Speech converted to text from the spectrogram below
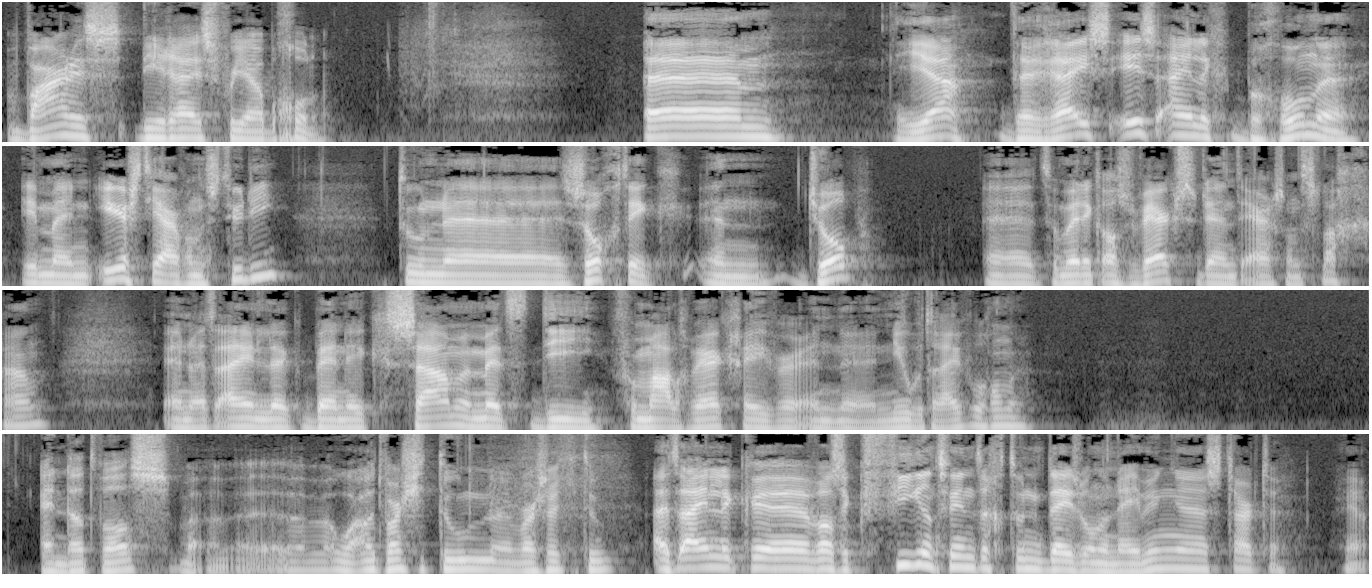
Waar is die reis voor jou begonnen? Um, ja, de reis is eigenlijk begonnen in mijn eerste jaar van de studie. Toen zocht ik een job. Uh, toen ben ik als werkstudent ergens aan de slag gegaan. En uiteindelijk ben ik samen met die voormalig werkgever een uh, nieuw bedrijf begonnen. En dat was, hoe oud was je toen? waar zat je toen? Uiteindelijk was ik 24 toen ik deze onderneming startte. Ja.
